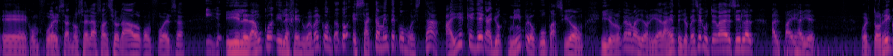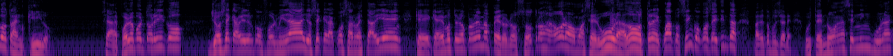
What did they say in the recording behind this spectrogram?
eh, con fuerza, no se le ha sancionado con fuerza. Y, le da un y le renueva el contrato exactamente como está. Ahí es que llega yo mi preocupación. Y yo creo que la mayoría de la gente. Yo pensé que usted va a decirle al, país ayer. Puerto Rico tranquilo. O sea, el pueblo de Puerto Rico, yo sé que ha habido inconformidad, yo sé que la cosa no está bien, que, que hemos tenido problemas, pero nosotros ahora vamos a hacer una, dos, tres, cuatro, cinco cosas distintas para que esto funcione. Ustedes no van a hacer ninguna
